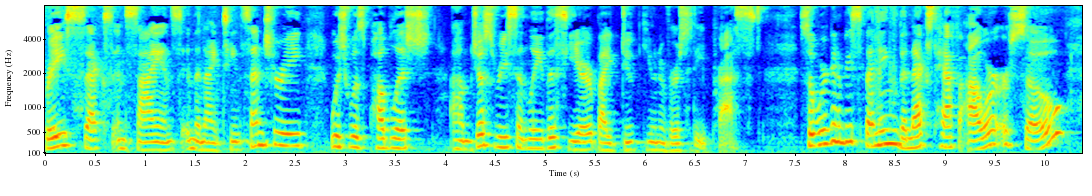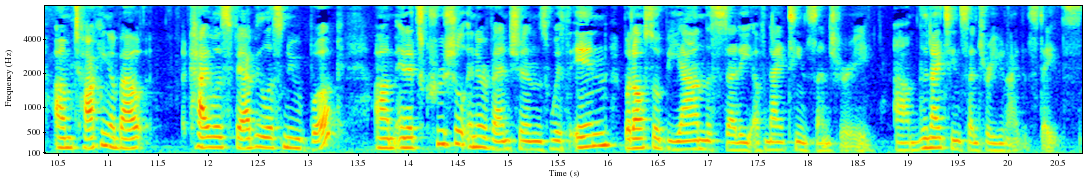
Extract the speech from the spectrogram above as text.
Race, Sex, and Science in the 19th Century, which was published um, just recently this year by Duke University Press. So, we're going to be spending the next half hour or so um, talking about Kyla's fabulous new book um, and its crucial interventions within, but also beyond the study of 19th century, um, the 19th century United States.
